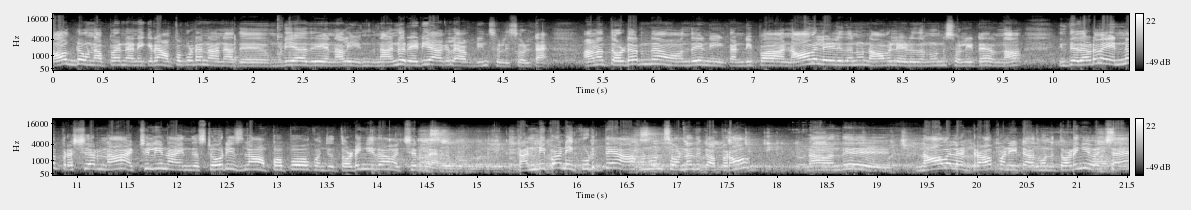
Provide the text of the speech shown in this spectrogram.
லாக்டவுன் அப்போ நினைக்கிறேன். அப்போ கூட நான் அது முடியாது. என்னால் இந்த ரெடி ஆகலை அப்படின்னு சொல்லி சொல்லிட்டேன். ஆனால் தொடர்ந்து அவன் வந்து நீ கண்டிப்பாக நாவல் எழுதணும் நாவல் எழுதணும்னு சொல்லிகிட்டே இருந்தான். இந்த தடவை என்ன ப்ரெஷர்னா ஆக்சுவலி நான் இந்த ஸ்டோரிஸ்லாம் அப்பப்போ கொஞ்சம் தொடங்கி தான் வச்சுருந்தேன். கண்டிப்பாக நீ கொடுத்தே ஆகணும்னு சொன்னதுக்கப்புறம் நான் வந்து நாவலை ட்ரா பண்ணிவிட்டு அது ஒன்று தொடங்கி வச்சேன்.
